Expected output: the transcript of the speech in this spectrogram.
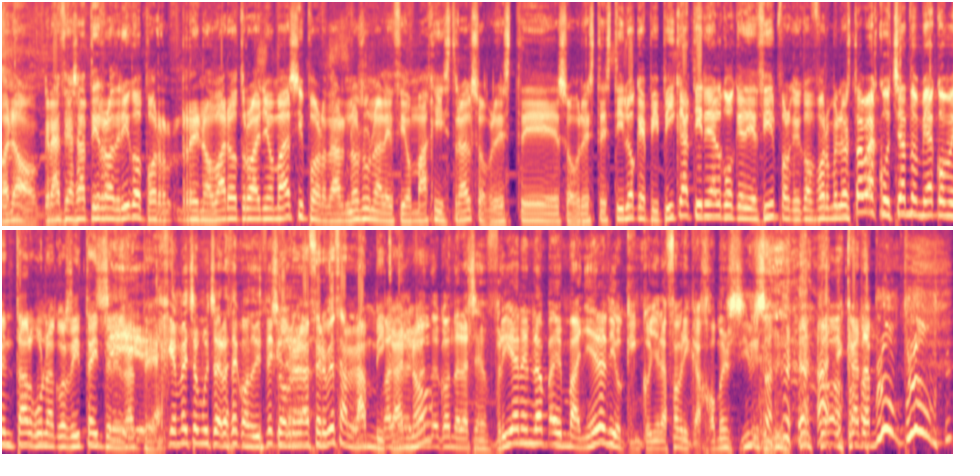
Bueno, gracias a ti, Rodrigo, por renovar otro año más y por darnos una lección magistral sobre este, sobre este estilo. Que Pipica tiene algo que decir, porque conforme lo estaba escuchando me ha comentado alguna cosita interesante. Sí, es que me ha hecho mucha gracia cuando dice que. sobre la cerveza lámbica, ¿no? Cuando, cuando las enfrían en, la, en bañera, digo, ¿quién coño la fábrica? Homer Simpson. plum, plum.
